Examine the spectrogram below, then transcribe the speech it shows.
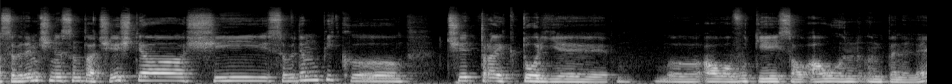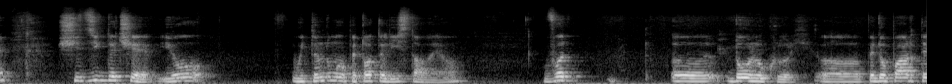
să vedem cine sunt aceștia și să vedem un pic uh, ce traiectorie uh, au avut ei sau au în, în PNL și zic de ce. Eu, uitându-mă pe toată lista aia, văd două lucruri. Pe de o parte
